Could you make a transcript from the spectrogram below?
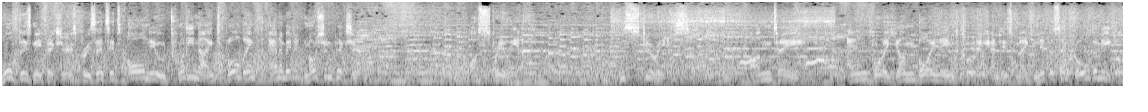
Walt Disney Pictures presents its all new 29th full length animated motion picture Australia. Mysterious. Untamed. And for a young boy named Cody and his magnificent golden eagle,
